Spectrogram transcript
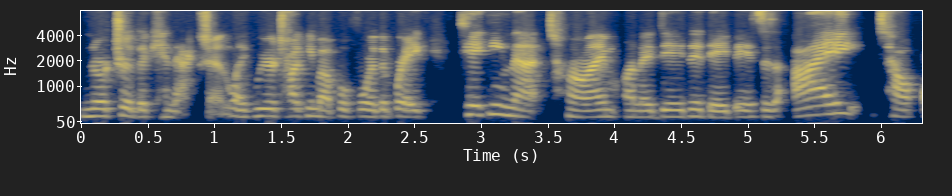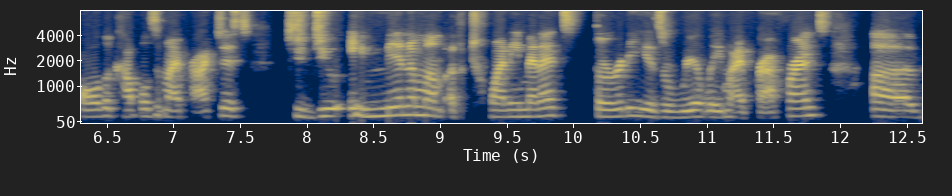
nurture the connection. Like we were talking about before the break, taking that time on a day to day basis. I tell all the couples in my practice to do a minimum of 20 minutes. 30 is really my preference of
